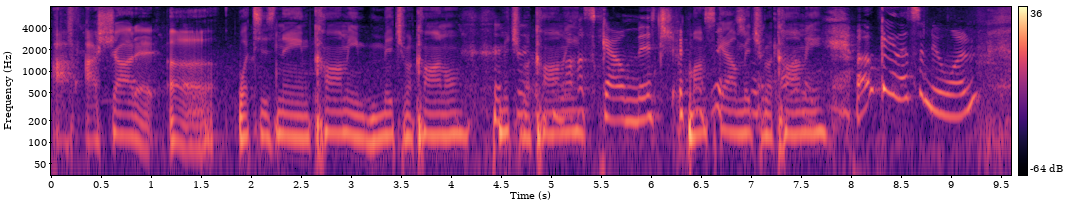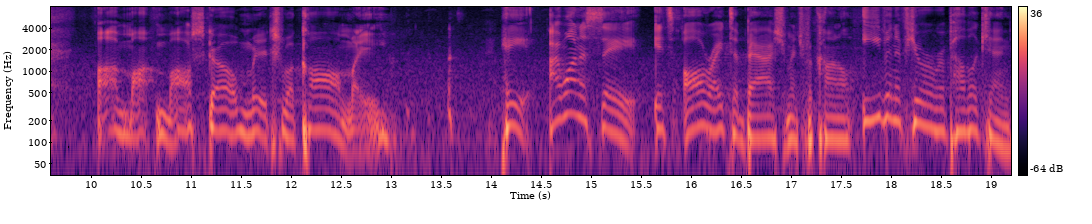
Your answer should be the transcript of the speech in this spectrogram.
I, I shot at uh, what's his name? Commie Mitch McConnell, Mitch McCommie, Moscow Mitch. Moscow Mitch McCommie. Okay, that's a new one. uh, Mo- Moscow Mitch McConnell. hey, I want to say it's all right to bash Mitch McConnell, even if you're a Republican.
